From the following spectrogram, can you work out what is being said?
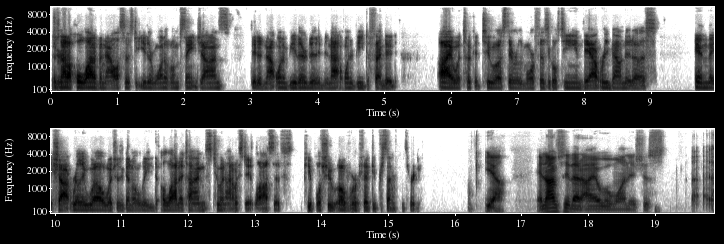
There's sure. not a whole lot of analysis to either one of them. St. John's, they did not want to be there. They did not want to be defended. Iowa took it to us. They were the more physical team. They out rebounded us and they shot really well, which is going to lead a lot of times to an Iowa State loss if people shoot over 50% from three. Yeah. And obviously, that Iowa one is just, uh,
